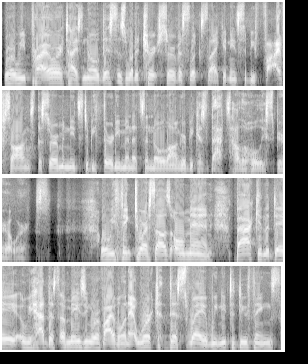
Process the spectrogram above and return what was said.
where we prioritize no, this is what a church service looks like. It needs to be five songs, the sermon needs to be 30 minutes and no longer because that's how the Holy Spirit works. Or we think to ourselves, oh man, back in the day we had this amazing revival and it worked this way. We need to do things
